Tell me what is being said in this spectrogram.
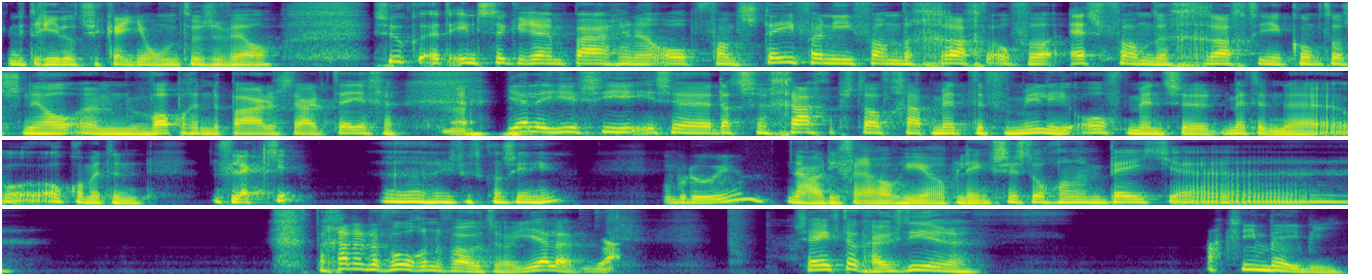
Dit riedeltje ken je ondertussen wel. Zoek het Instagram-pagina op van Stefanie van de Gracht, ofwel S van de Gracht. En je komt al snel een wapperende paardenstaart tegen. Ja. Jelle, hier zie je is, eh, dat ze graag op stad gaat met de familie of mensen met een, ook al met een vlekje. Als je dat kan zien hier. Hoe bedoel je? Nou, die vrouw hier op links is toch wel een beetje. eh. We gaan naar de volgende foto. Jelle. Ja. Ze heeft ook huisdieren. Ach, ik zie een baby.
